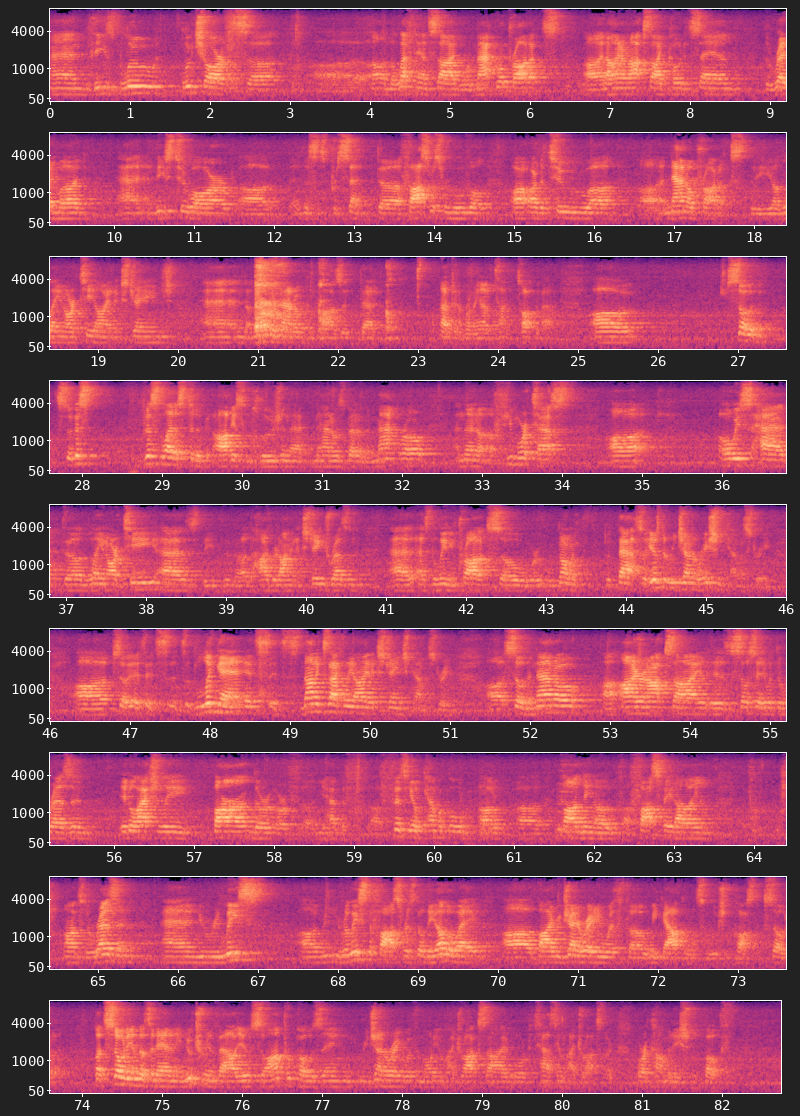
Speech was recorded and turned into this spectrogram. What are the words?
And these blue, blue charts on the left-hand side were macro products, an iron oxide coated sand, the red mud, and, and these two are, uh, this is percent uh, phosphorus removal, are, are the two uh, uh nano products, the uh, Layne RT ion exchange and another nano composite that I'm running out of time to talk about. So, so this this led us to the obvious conclusion that nano is better than macro, and then a, a few more tests. Always had uh, Layne RT as the, the, the, hybrid ion exchange resin as, as the leading product, so we're, we're, going with that. So here's the regeneration chemistry. Uh, so it's, it's, it's ligand, it's, it's not exactly ion exchange chemistry. Uh, so the nano uh, iron oxide is associated with the resin. It'll actually bond, or, or uh, you have the uh, physiochemical bonding of a phosphate ion onto the resin, and you release uh, you release the phosphorus, go the other way uh, by regenerating with uh, weak alkaline solution, caustic soda. But sodium doesn't add any nutrient value, so I'm proposing regenerate with ammonium hydroxide or potassium hydroxide, or a combination of both.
